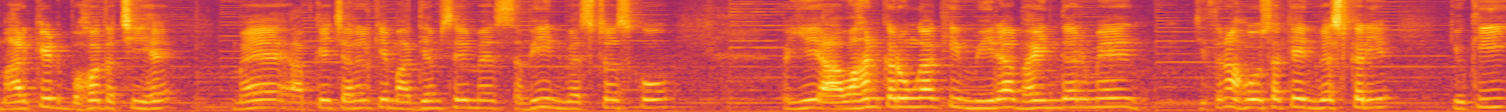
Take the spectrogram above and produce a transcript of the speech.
मार्केट बहुत अच्छी है। मैं आपके चैनल के माध्यम से मैं सभी इन्वेस्टर्स को ये आह्वान करूँगा कि मीरा भाईंदर में जितना हो सके इन्वेस्ट करिए, क्योंकि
